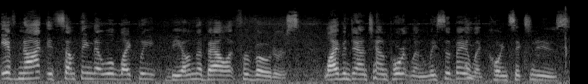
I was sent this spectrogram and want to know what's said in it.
If not, it's something that will likely be on the ballot for voters. Live in downtown Portland, Lisa Balick, KOIN 6 News.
